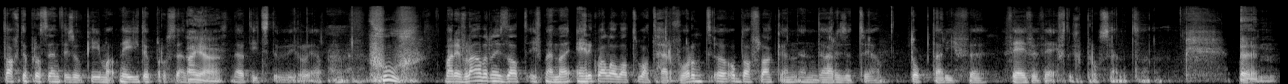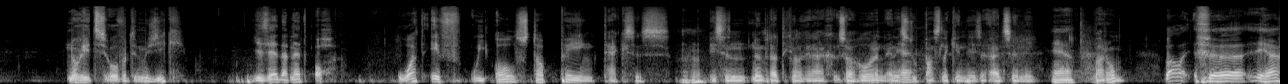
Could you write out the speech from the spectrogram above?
80 procent is oké, maar 90 procent Ah, ja. is net iets te veel. Ja. Maar in Vlaanderen is dat, heeft men eigenlijk wel al wat, wat hervormd eh, op dat vlak. En, en daar is het ja, toptarief eh, 55 procent. Ehm, nog iets over de muziek. Je zei daarnet, oh, What If We All Stop Paying Taxes is een nummer dat ik wel graag zou horen en is Ja. toepasselijk in deze uitzending. Ja. Waarom? Wel, eh, ja,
